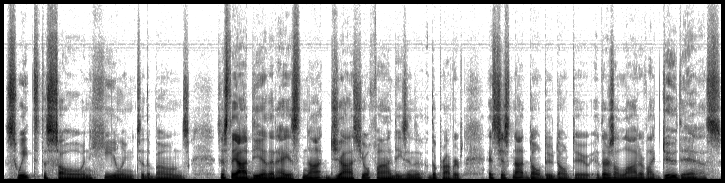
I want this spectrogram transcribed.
sweet to the soul and healing to the bones. Just the idea that, hey, it's not just, you'll find these in the, the Proverbs, it's just not don't do, don't do. There's a lot of like, do this.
